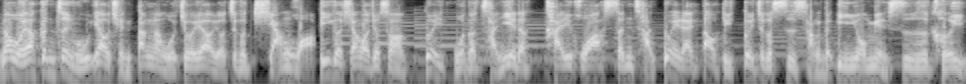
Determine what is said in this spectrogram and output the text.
那我要跟政府要钱，当然我就要有这个想法。第一个想法就是说，对我的产业的开发生生产，未来到底对这个市场的应用面是不是可以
